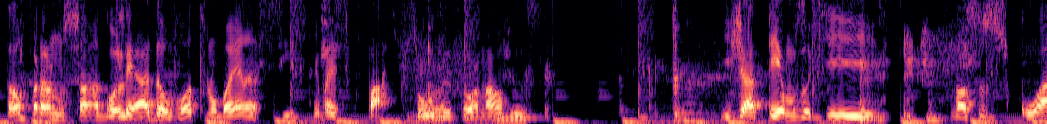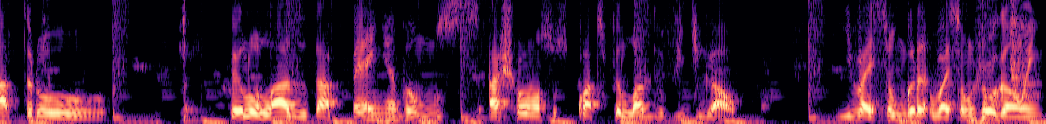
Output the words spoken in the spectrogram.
Então, pra não ser uma goleada, eu voto no Baiana System, mas passou o Detonautas. Justo. E já temos aqui nossos quatro pelo lado da Penha. Vamos achar os nossos quatro pelo lado do Vidigal. E vai ser um, vai ser um jogão, hein?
